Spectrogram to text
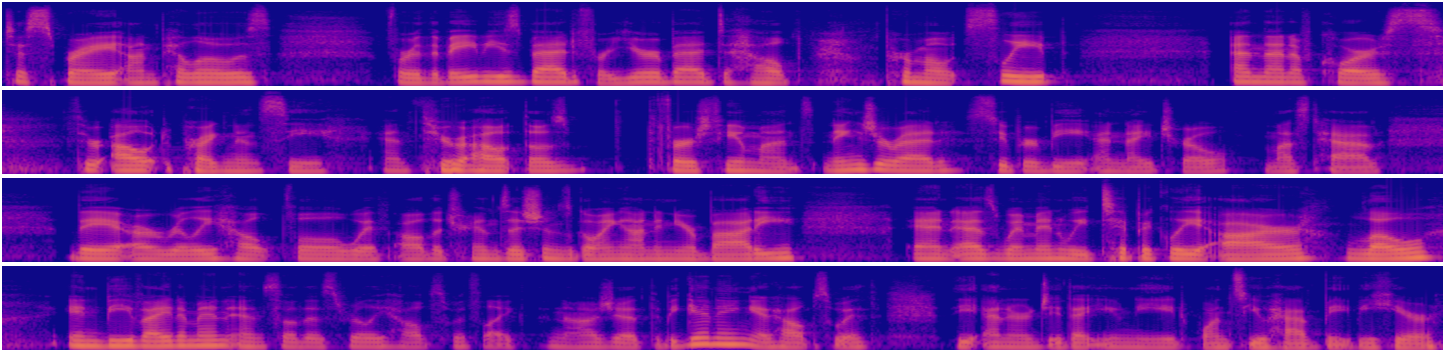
to spray on pillows for the baby's bed, for your bed to help promote sleep. And then, of course, throughout pregnancy and throughout those first few months, Red, Super B, and Nitro must have. They are really helpful with all the transitions going on in your body. And as women, we typically are low in B vitamin. And so this really helps with like the nausea at the beginning. It helps with the energy that you need once you have baby here.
